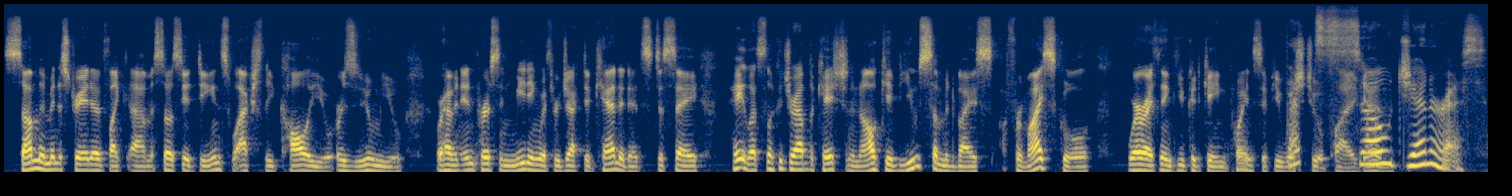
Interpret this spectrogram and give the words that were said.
Some administrative like um, associate deans will actually call you or zoom you or have an in-person meeting with rejected candidates to say hey let's look at your application and i'll give you some advice for my school where i think you could gain points if you wish That's to apply so again. so generous.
